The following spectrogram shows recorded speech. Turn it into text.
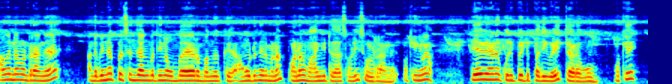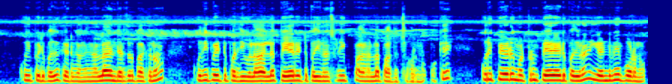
அவங்க என்ன பண்ணுறாங்க அந்த விண்ணப்பம் செஞ்சாங்க பார்த்தீங்களா? ஒன்பதாயிரம் பங்குக்கு. அவங்ககிட்ட இருந்து என்ன பண்ணால் பணம் வாங்கிட்டதாக சொல்லி சொல்கிறாங்க ஓகேங்களா? தேவையான குறிப்பீட்டு பதிவுகளை தரவும். ஓகே? குறிப்பீட்டு பதிவு கேட்டுக்காங்க நல்லா இந்த இடத்துல பார்க்கணும். குறிப்பீட்டு பதிவுகளா? இல்லை பேரேட்டு பதிவுலாம் சொல்லி பா நல்லா பார்த்து வச்சுக்கணும். ஓகே? குறிப்பேடு மற்றும் பேரேடு பதிவுனா நீங்கள் ரெண்டுமே போடணும்.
